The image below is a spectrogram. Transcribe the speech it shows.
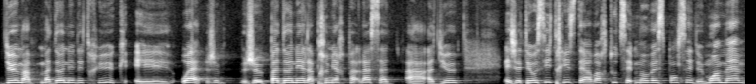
Dieu m'a donné des trucs et ouais, je je pas donné la première place à, Dieu. Et j'étais aussi triste d'avoir toutes ces mauvaises pensées de moi-même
